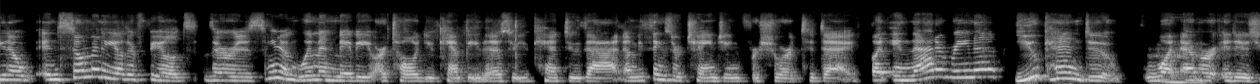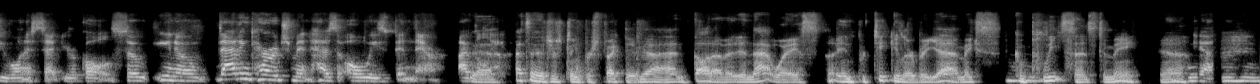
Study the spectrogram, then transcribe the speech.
you know, in so many other fields, there is, you know, women maybe are told you can't be this or you can't do that. I mean, things are changing for sure today. But in that arena, you can do whatever it is you want to set your goals. So, you know, that encouragement has always been there, I believe. Yeah, that's an interesting perspective. Yeah, I hadn't thought of it in that way in particular, but yeah, it makes mm-hmm. complete sense to me. Yeah. Yeah. Mm-hmm.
